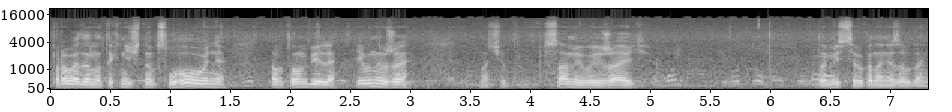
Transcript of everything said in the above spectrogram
проведено технічне обслуговування автомобіля, і вони вже значить, самі виїжджають до місця виконання завдань.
